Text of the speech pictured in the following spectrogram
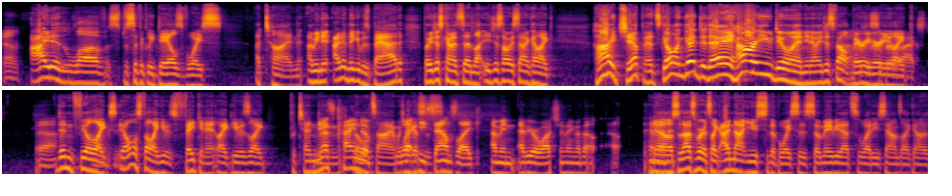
yeah. I didn't love specifically Dale's voice a ton. I mean, it, I didn't think it was bad, but he just kind of said like he just always sounded kind of like, "Hi, Chip, it's going good today. How are you doing?" You know, he just felt Yeah, very, Just very like relaxed. Yeah. didn't feel like it almost felt like he was faking it, like he was like And pretending that's kind the whole of time, which what I guess he is, sounds like. I mean, have you ever watched anything without uh, him? No, so that's where it's like I'm not used to the voices, so maybe that's what he sounds like in other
